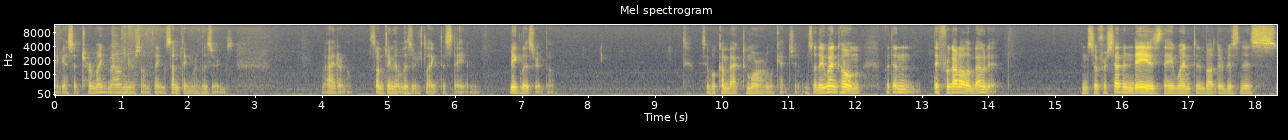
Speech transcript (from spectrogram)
I guess a termite mound or something, something where lizards, I don't know, something that lizards like to stay in. Big lizard though. He said, we'll come back tomorrow and we'll catch it. And so they went home, but then they forgot all about it. And so for seven days they went about their business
